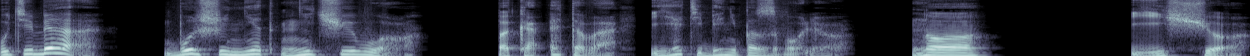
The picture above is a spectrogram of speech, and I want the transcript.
«У тебя больше нет ничего. Пока этого я тебе не позволю. Но еще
